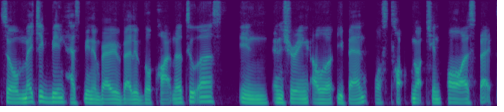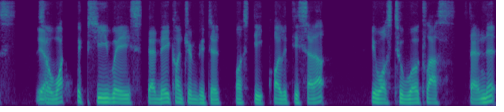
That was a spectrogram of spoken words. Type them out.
So Magic Bean has been a very valuable partner to us in ensuring our event was top notch in all aspects. Yeah. So one of the key ways that they contributed was the quality setup. It was to world class standard.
